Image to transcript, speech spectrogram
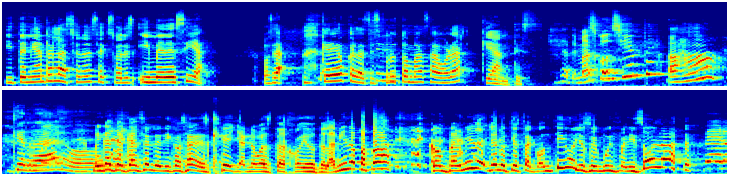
y tenían relaciones sexuales y me decía, o sea, creo que las disfruto más ahora que antes. Fíjate, más consciente. Ajá. Qué raro. Me encanta el cáncer le dijo, ¿sabes qué? Ya no vas a estar jodido la vida, papá. Con permiso, yo no quiero estar contigo, yo soy muy feliz sola. Pero,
